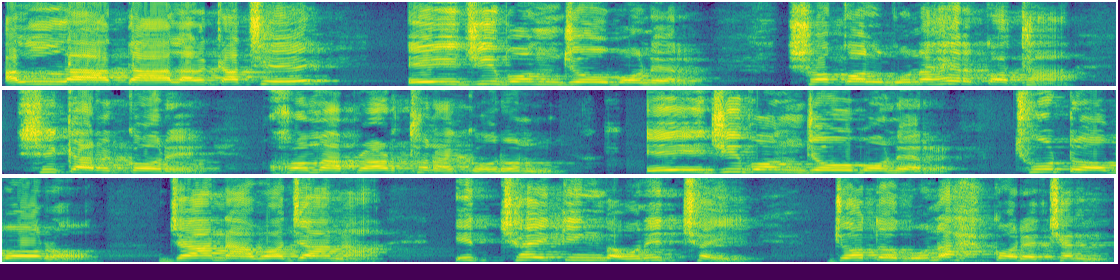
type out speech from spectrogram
আল্লাহ তালার কাছে এই জীবন যৌবনের সকল গুনাহের কথা স্বীকার করে ক্ষমা প্রার্থনা করুন। এই জীবন যৌবনের ছোট বড় জানা অজানা ইচ্ছাই কিংবা অনিচ্ছাই, যত গুনাহ করেছেন,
